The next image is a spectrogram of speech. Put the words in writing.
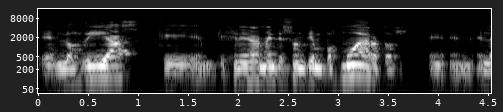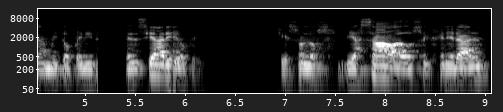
en los días que, generalmente son tiempos muertos en, el ámbito penitenciario, que, son los días sábados en general,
